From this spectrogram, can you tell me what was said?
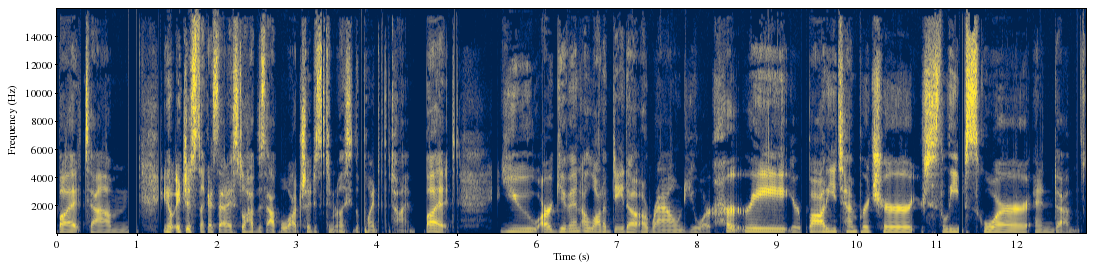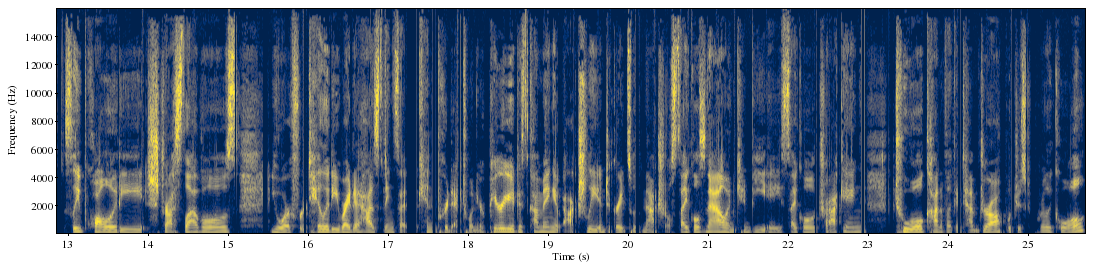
but um, you know, it just like I said, I still have this Apple Watch, so I just didn't really see the point at the time. But you are given a lot of data around your heart rate, your body temperature, your sleep score, and um, sleep quality, stress levels, your fertility, right? It has things that can predict when your period is coming. It actually integrates with natural cycles now and can be a cycle tracking tool, kind of like a Tempdrop, which is really cool.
